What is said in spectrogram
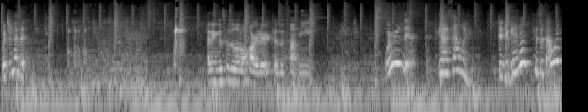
Which one is it? I think this is a little harder because it's not meat. Where is it? Yeah, it's that one. Did you get it? Is it that one?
